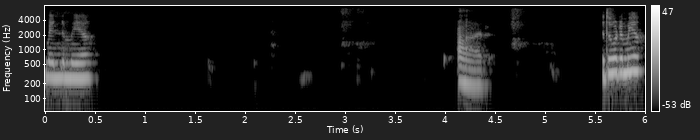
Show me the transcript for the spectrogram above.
මෙන්න මෙයා R එතකොට මෙයා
